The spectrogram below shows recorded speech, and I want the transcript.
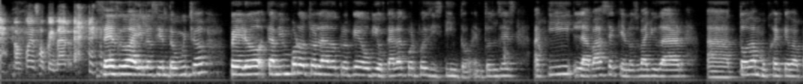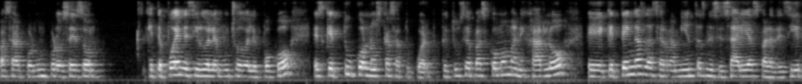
no puedes opinar. Sesgo ahí, lo siento mucho. Pero también por otro lado, creo que obvio, cada cuerpo es distinto. Entonces, aquí la base que nos va a ayudar a toda mujer que va a pasar por un proceso que te pueden decir duele mucho, duele poco, es que tú conozcas a tu cuerpo, que tú sepas cómo manejarlo, eh, que tengas las herramientas necesarias para decir,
